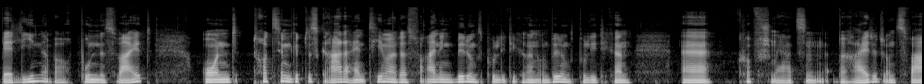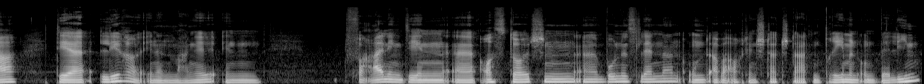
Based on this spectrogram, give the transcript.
Berlin, aber auch bundesweit. Und trotzdem gibt es gerade ein Thema, das vor allen Dingen Bildungspolitikerinnen und Bildungspolitikern äh, Kopfschmerzen bereitet, und zwar der Lehrerinnenmangel in vor allen Dingen den äh, ostdeutschen äh, Bundesländern und aber auch den Stadtstaaten Bremen und Berlin.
